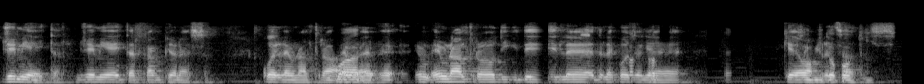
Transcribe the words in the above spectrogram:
Jamie Hater, Jamie Hater campionessa. Quella è un'altra, è, è- è un altro di- di- delle, delle cose che, che ho seguito apprezzato. pochissimo.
